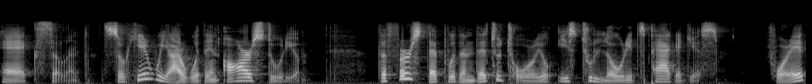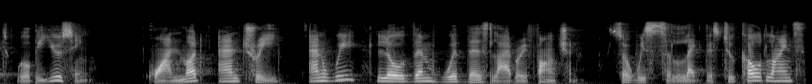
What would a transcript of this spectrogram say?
Excellent, so here we are within RStudio. The first step within the tutorial is to load its packages. For it, we'll be using QuantMod and Tree, and we load them with this library function. So we select these two code lines,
